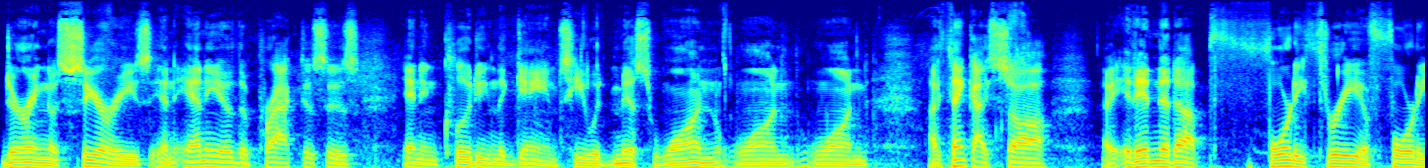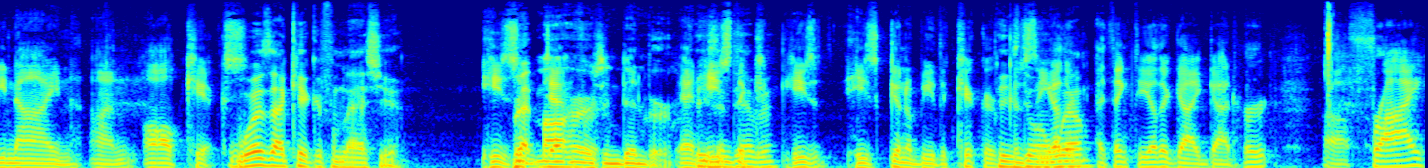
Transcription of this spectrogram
during a series in any of the practices and including the games. He would miss one, one, one. I think I saw uh, it ended up 43 of 49 on all kicks. Where's that kicker from last year? He's Brett in Denver. Maher's in Denver. and He's he's, in the Denver? he's he's going to be the kicker because the other well? I think the other guy got hurt. Uh, Fry,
